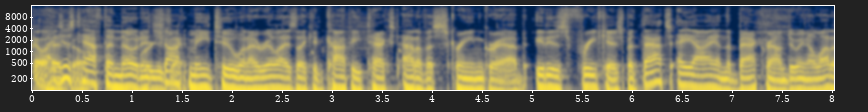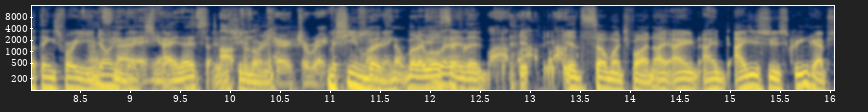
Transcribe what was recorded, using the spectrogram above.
Go I just Bill. have to note, What it shocked saying? me too when I realized I could copy text out of a screen grab. It is freakish, but that's AI in the background doing a lot of things for you you That's don't not even AI, expect. That's Machine optical learning. character recognition. Machine But learning. no, But I will say that blah, it, blah, blah. it's so much fun. I, I I I just use screen grabs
